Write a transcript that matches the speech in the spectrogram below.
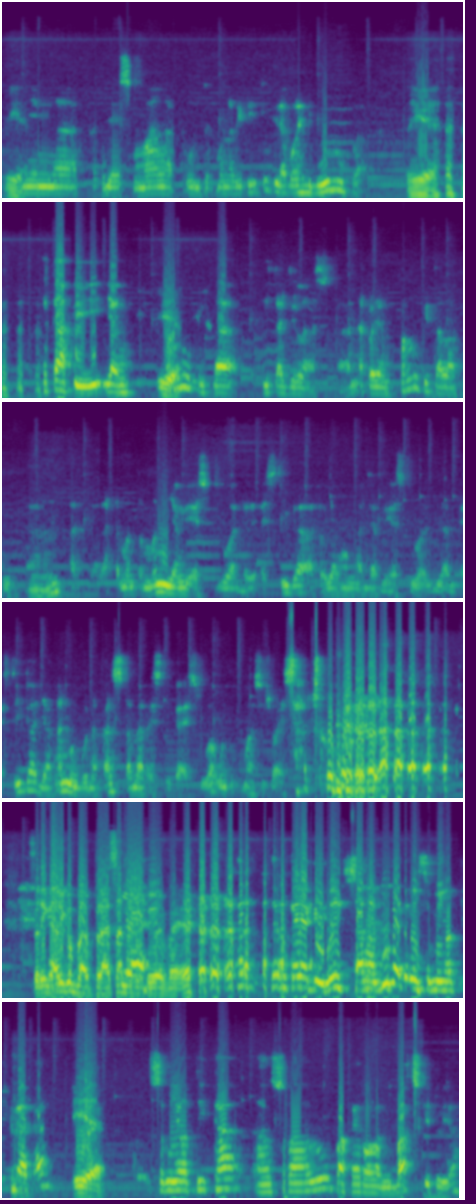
yeah. minat kemudian semangat untuk meneliti itu tidak boleh dibunuh, pak. Iya. Yeah. Tetapi yang yeah. perlu kita kita jelaskan atau yang perlu kita lakukan hmm. Teman-teman yang di S2 dari S3 atau yang mengajar di S2 dan S3 jangan menggunakan standar S3 S2 untuk mahasiswa S1. Seringkali kebablasan ya. gitu ya Pak. Kan, kan kayak gini sama juga dengan semiotika kan. Iya. Semiotika uh, selalu pakai Roland Barthes gitu ya.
